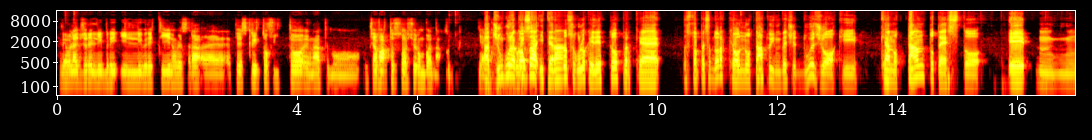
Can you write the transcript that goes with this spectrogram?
devo leggere il, libri, il librettino che sarà eh, per scritto fitto e un attimo ci ha fatto storcere un po' il naso. Ecco, Aggiungo una cosa iterando su quello che hai detto perché sto pensando ora che ho notato invece due giochi che hanno tanto testo e mh,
